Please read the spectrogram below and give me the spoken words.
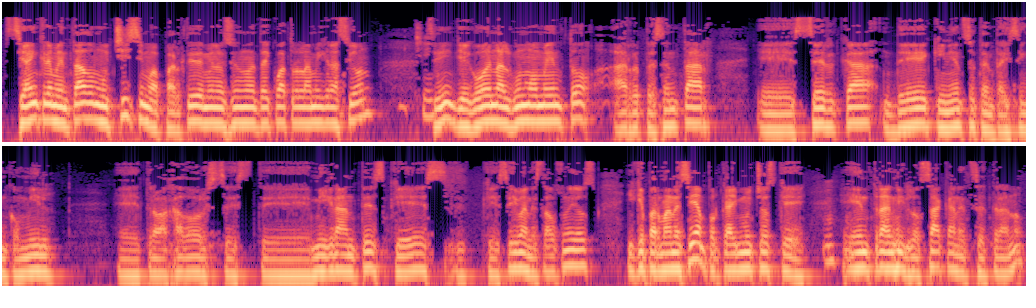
Se ha incrementado muchísimo a partir de 1994 la migración. Sí. Llegó en algún momento a representar eh, cerca de 575 mil eh, trabajadores este, migrantes que, es, que se iban a Estados Unidos y que permanecían porque hay muchos que entran y los sacan, etcétera, ¿no?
